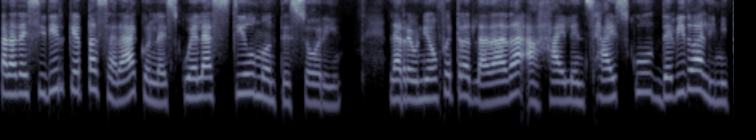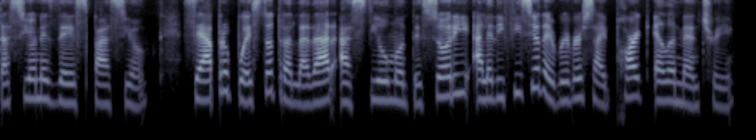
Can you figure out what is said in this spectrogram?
para decidir qué pasará con la escuela Steel Montessori. La reunión fue trasladada a Highlands High School debido a limitaciones de espacio. Se ha propuesto trasladar a Steel Montessori al edificio de Riverside Park Elementary.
